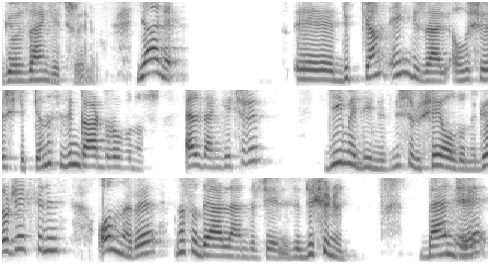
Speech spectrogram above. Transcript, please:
gözden geçirelim. Yani e, dükkan en güzel alışveriş dükkanı sizin gardırobunuz. Elden geçirin, giymediğiniz bir sürü şey olduğunu göreceksiniz. Onları nasıl değerlendireceğinizi düşünün. Bence evet.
